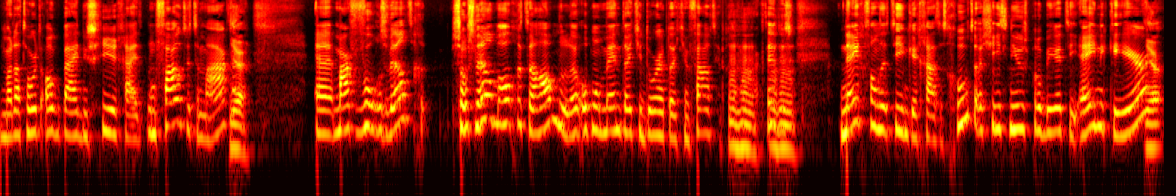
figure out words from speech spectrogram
maar dat hoort ook bij nieuwsgierigheid, om fouten te maken. Ja. Uh, maar vervolgens wel te, zo snel mogelijk te handelen op het moment dat je door hebt dat je een fout hebt mhm, gemaakt. Mm -hmm. Dus 9 van de 10 keer gaat het goed als je iets nieuws probeert. Die ene keer ja.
